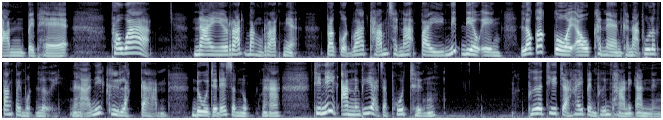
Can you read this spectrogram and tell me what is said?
ดันไปแพ้ เพราะว่าในรัฐบางรัฐเนี่ย ปรากฏว่าทรัมป์ชนะไปนิดเดียวเอง แล้วก็โกยเอาคะแนนคณะผู้เลือกตั้งไปหมดเลยนะคะนี่คือหลักการดูจะได้สนุกนะคะทีนี้อีกอันหนึ่งที่อยากจะพูดถึง เพื่อที่จะให้เป็นพื้นฐานอีกอันหนึ่ง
